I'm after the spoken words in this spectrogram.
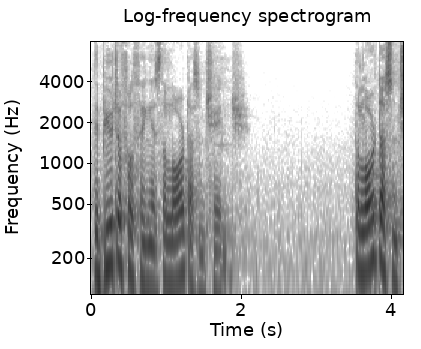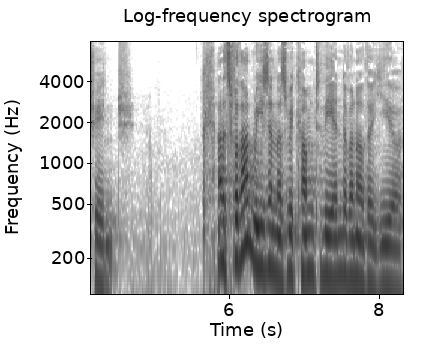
the beautiful thing is the Lord doesn't change. The Lord doesn't change. And it's for that reason, as we come to the end of another year,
